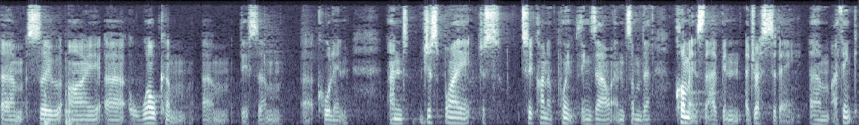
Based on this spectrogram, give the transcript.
Um, so I uh, welcome um, this um, uh, call-in. And just by just to kind of point things out and some of the comments that have been addressed today, um, I think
